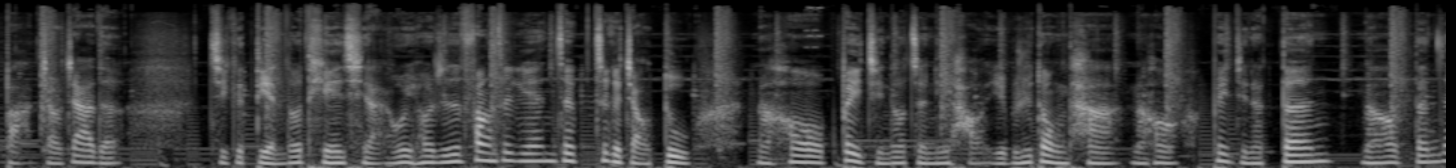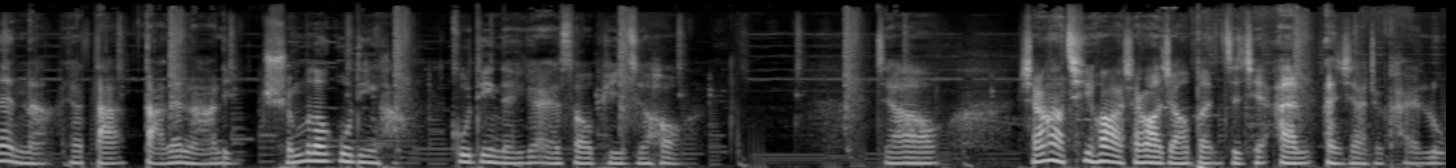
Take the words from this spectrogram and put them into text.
把脚架的。几个点都贴起来，我以后就是放这边这这个角度，然后背景都整理好，也不去动它，然后背景的灯，然后灯在哪，要打打在哪里，全部都固定好，固定的一个 SOP 之后，只要想好计划，想好脚本，直接按按下就开录，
